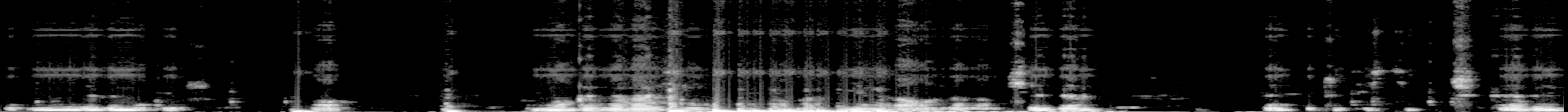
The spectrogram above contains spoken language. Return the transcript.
pewnie nie będę mógł już. No. Mogę na razie. Dobra, wiem, a on mam 7. To jest 34.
